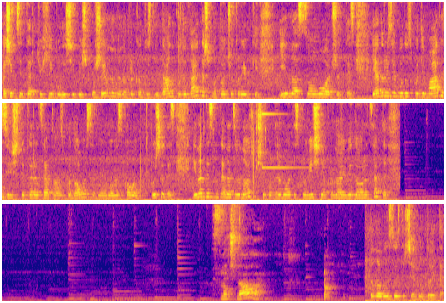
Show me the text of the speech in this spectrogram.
А щоб ці тертюхи були ще більш поживними, наприклад, до сніданку, додайте шматочок рибки і насолоджуйтесь. Я, друзі, буду сподіватися, що такий рецепт вам сподобався, ви обов'язково підпишетесь і натиснете на дзвіночок, щоб отримувати сповіщення про нові відеорецепти. Смачного! До нових зустрічей готуйте.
